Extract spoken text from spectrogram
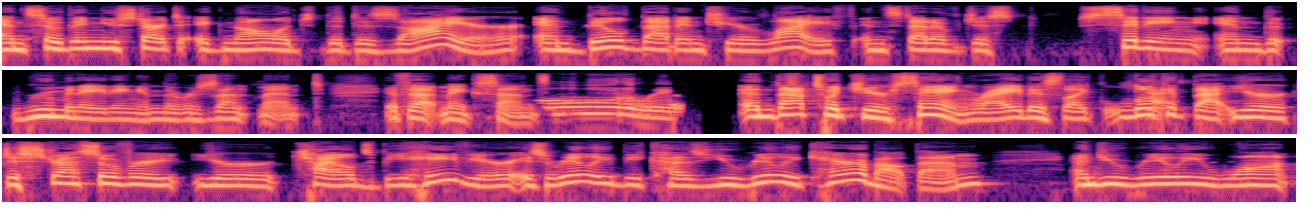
And so then you start to acknowledge the desire and build that into your life instead of just sitting in the ruminating in the resentment, if that makes sense. Totally and that's what you're saying right is like look yes. at that your distress over your child's behavior is really because you really care about them and you really want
